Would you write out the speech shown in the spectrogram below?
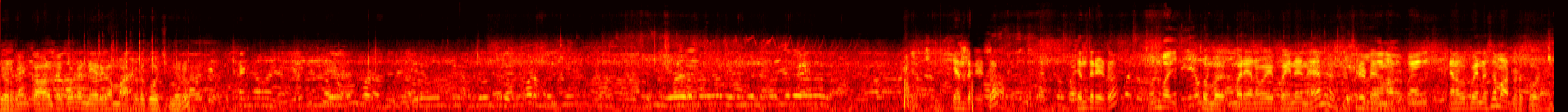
ఎవరికైనా కావాలంటే కూడా నేరుగా మాట్లాడుకోవచ్చు మీరు. ఎంత రేటు? ఎంత రేటు? తొంభై. తొంభై. మరి ఎనభై పైన ఫిక్స్ రేట్ ఎనభై పైన. మాట్లాడుకోవచ్చు.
